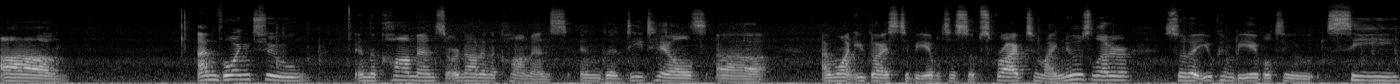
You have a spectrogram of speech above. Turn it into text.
Uh, I'm going to, in the comments, or not in the comments, in the details, uh, I want you guys to be able to subscribe to my newsletter so that you can be able to see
